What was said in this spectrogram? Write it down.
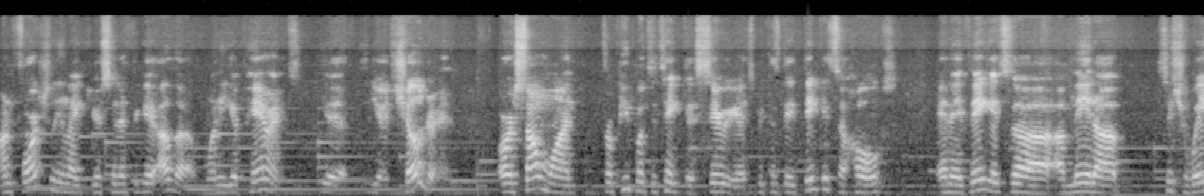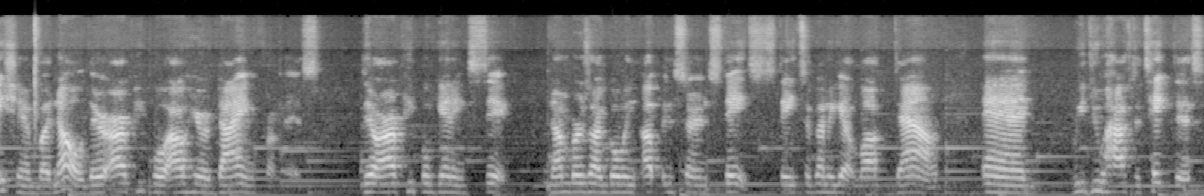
unfortunately, like your significant other, one of your parents, your your children, or someone for people to take this serious because they think it's a hoax and they think it's a, a made up situation. But no, there are people out here dying from this there are people getting sick. Numbers are going up in certain states. States are going to get locked down. And we do have to take this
